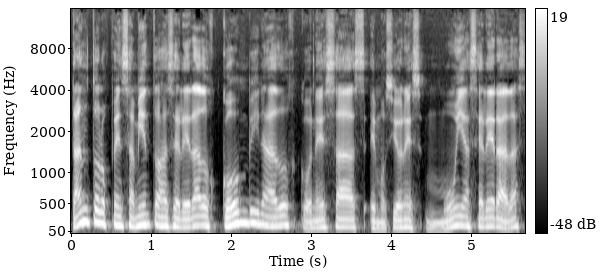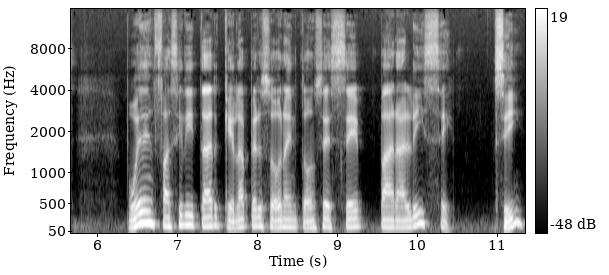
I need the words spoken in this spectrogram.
tanto los pensamientos acelerados combinados con esas emociones muy aceleradas pueden facilitar que la persona entonces se paralice. Sí,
